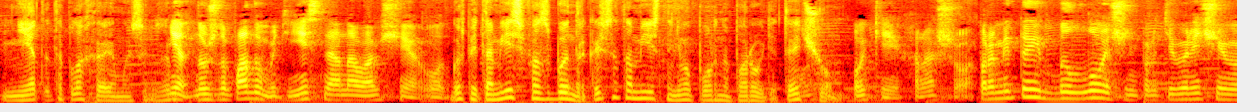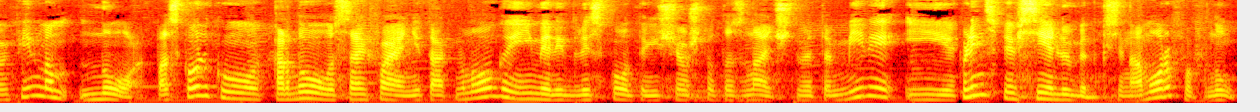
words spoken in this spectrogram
Нет, это плохая мысль. Забыл. Нет, нужно подумать, есть ли она вообще. Вот. Господи, там есть Фасбендер, конечно, там есть на него порно-пародия. Ты о чем? Окей, хорошо. Прометей был очень противоречивым фильмом, но поскольку хардового sci-fi не так много, имя Ридли Скотта еще что-то значит в этом мире, и, в принципе, все любят ксеноморфов, ну,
